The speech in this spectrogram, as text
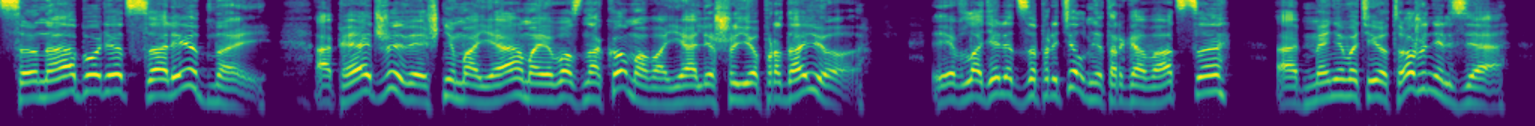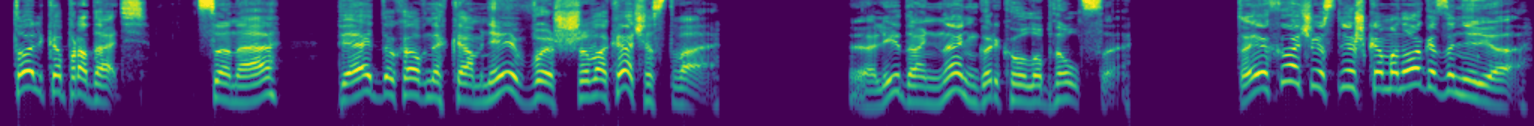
«Цена будет солидной. Опять же, вещь не моя, а моего знакомого, я лишь ее продаю. И владелец запретил мне торговаться, обменивать ее тоже нельзя, только продать. Цена — пять духовных камней высшего качества!» Ли Даньнань горько улыбнулся. «Ты хочешь слишком много за нее?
